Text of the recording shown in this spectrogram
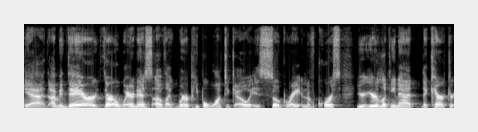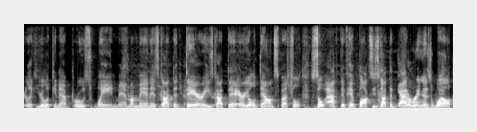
Yeah, I mean their their awareness of like where people want to go is so great, and of course you're you're looking at the character like you're looking at Bruce Wayne, man. My man has got the dare, he's got the aerial down special, so active hitbox, he's got the batarang as well.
